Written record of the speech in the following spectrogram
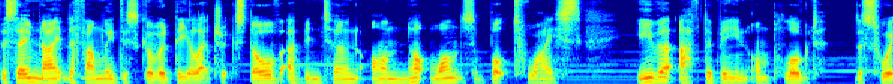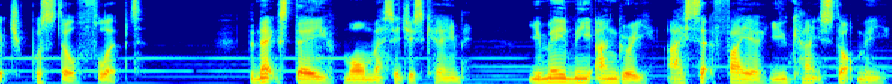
The same night, the family discovered the electric stove had been turned on not once but twice. Even after being unplugged, the switch was still flipped. The next day, more messages came. You made me angry. I set fire. You can't stop me.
